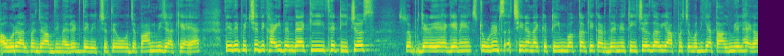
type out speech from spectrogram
ਓਵਰਆਲ ਪੰਜਾਬ ਦੀ ਮੈਰਿਟ ਦੇ ਵਿੱਚ ਤੇ ਉਹ ਜਾਪਾਨ ਵੀ ਜਾ ਕੇ ਆਇਆ। ਤੇ ਇਹਦੇ ਪਿੱਛੇ ਦਿਖਾਈ ਦਿੰਦਾ ਹੈ ਕਿ ਇਥੇ ਟੀਚਰਸ ਜਿਹੜੇ ਹੈਗੇ ਨੇ ਸਟੂਡੈਂਟਸ ਅੱਛੀ ਨਾਲ ਇੱਕ ਟੀਮ ਵਰਕ ਕਰਕੇ ਕਰਦੇ ਨੇ ਟੀਚਰਸ ਦਾ ਵੀ ਆਪਸ ਚ ਵਧੀਆ ਤਾਲਮੇਲ ਹੈਗਾ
